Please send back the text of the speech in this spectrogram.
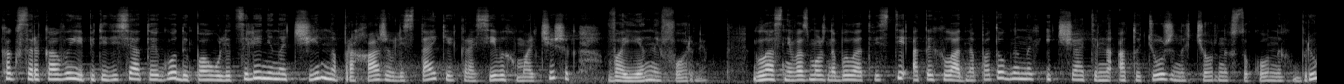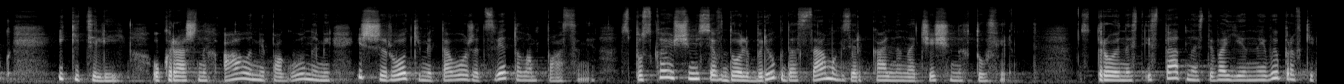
как в 40-е и 50-е годы по улице Ленина чинно прохаживались стайки красивых мальчишек в военной форме. Глаз невозможно было отвести от их ладно подогнанных и тщательно отутюженных черных суконных брюк и кителей, украшенных алыми погонами и широкими того же цвета лампасами, спускающимися вдоль брюк до самых зеркально начищенных туфель. Стройность и статность военной выправки,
